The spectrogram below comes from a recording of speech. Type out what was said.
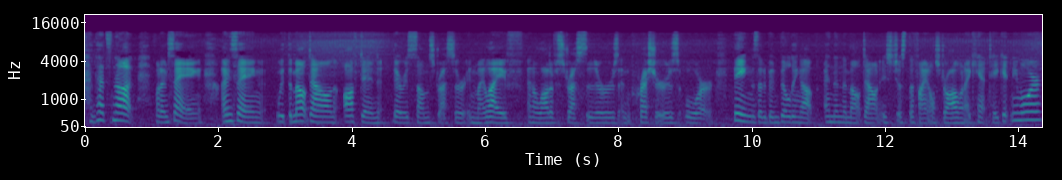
that's not what I'm saying. I'm saying with the meltdown, often there is some stressor in my life and a lot of stressors and pressures or things that have been building up and then the meltdown is just the final straw when I can't take it anymore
